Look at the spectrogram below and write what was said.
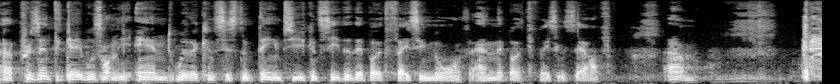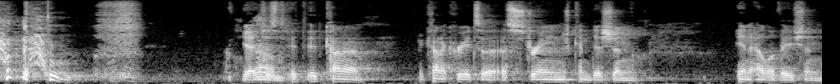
uh, present the gables on the end with a consistent theme, so you can see that they're both facing north and they're both facing south. Um, Yeah, it just, it, it kind of, it kind of creates a, a strange condition in elevation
